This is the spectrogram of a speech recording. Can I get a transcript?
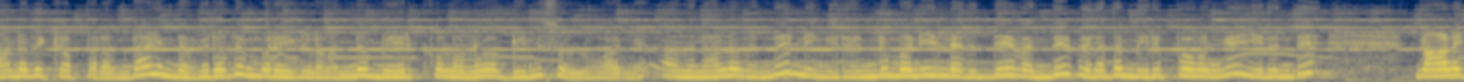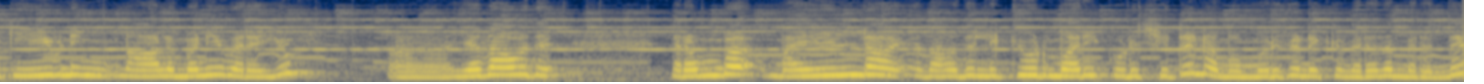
ஆனதுக்கப்புறம் தான் இந்த விரத முறைகளை வந்து மேற்கொள்ளணும் அப்படின்னு சொல்லுவாங்க. அதனால் வந்து நீங்கள் ரெண்டு மணிலேருந்தே வந்து விரதம் இருப்பவங்க இருந்து நாளைக்கு ஈவினிங் நாலு மணி வரையும் ஏதாவது ரொம்ப மைல்டாக ஏதாவது லிக்யூட் மாதிரி குடிச்சிட்டு நம்ம முருகனுக்கு விரதம் இருந்து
